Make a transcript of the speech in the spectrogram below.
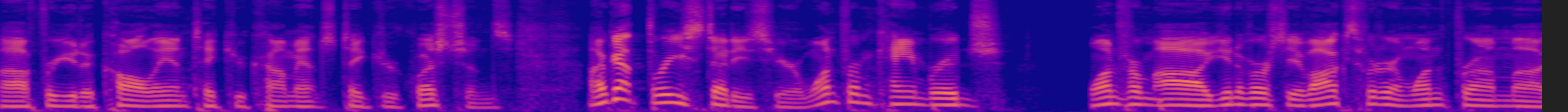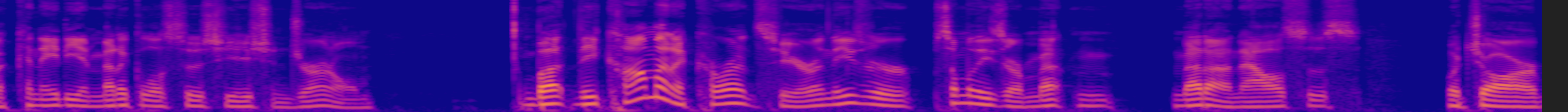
uh, for you to call in, take your comments, take your questions. I've got three studies here one from Cambridge, one from uh, University of Oxford, and one from Canadian Medical Association Journal. But the common occurrence here, and these are some of these are met- meta analysis, which are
